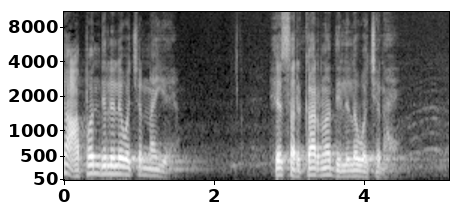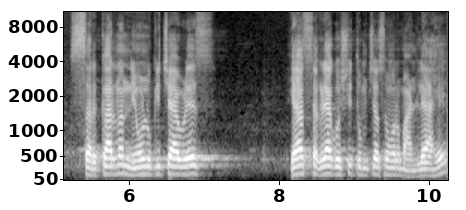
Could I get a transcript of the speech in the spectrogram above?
हे आपण दिलेलं वचन नाही आहे हे सरकारनं दिलेलं वचन आहे. सरकारनं निवडणुकीच्या वेळेस या सगळ्या गोष्टी तुमच्यासमोर मांडल्या आहे.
